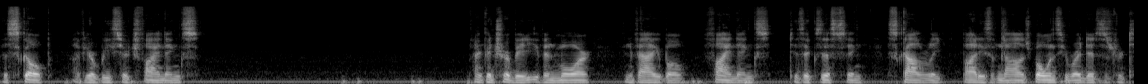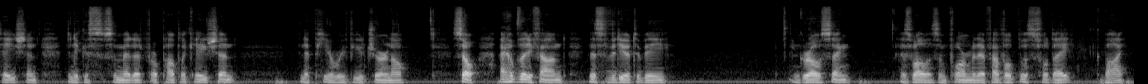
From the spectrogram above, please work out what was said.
the scope of your research findings and contribute even more invaluable findings to the existing scholarly bodies of knowledge. But once you write a dissertation, then you can submit it for publication in a peer-reviewed journal. So I hope that you found this video to be engrossing as well as informative. Have a blissful day. Goodbye.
